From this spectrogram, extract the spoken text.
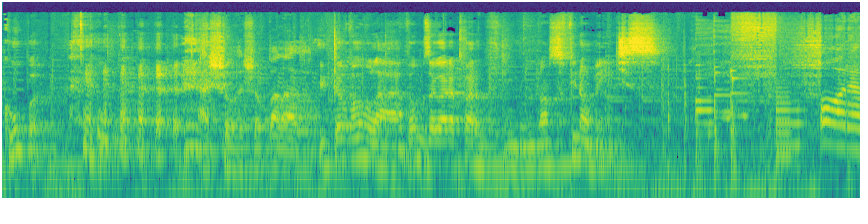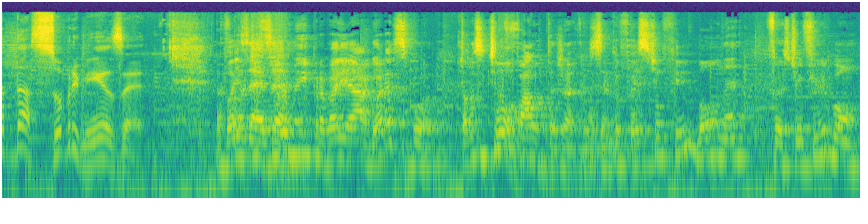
Culpa? Culpa. achou, achou a palavra. Então vamos lá, vamos agora para o nosso finalmente. Hora da sobremesa. pois é, Zé. Também, pra variar. Agora, pô, tava sentindo pô, falta já. Mas sempre foi assistir um filme bom, né? Foi assistir um filme bom.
